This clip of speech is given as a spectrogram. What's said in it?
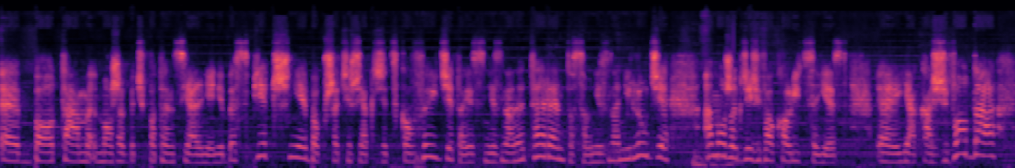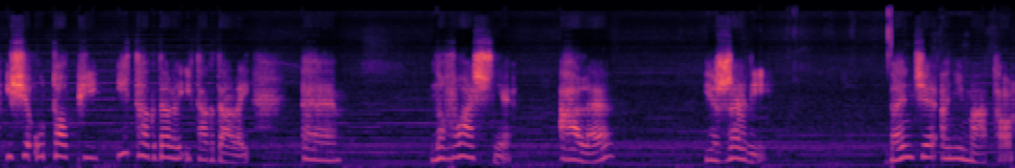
e, bo tam może być potencjalnie niebezpiecznie, bo przecież jak dziecko wyjdzie, to jest nieznany teren, to są nieznani ludzie, a może gdzieś w okolicy jest e, jakaś woda i się utopi i tak dalej, i tak dalej. No właśnie, ale jeżeli będzie animator,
